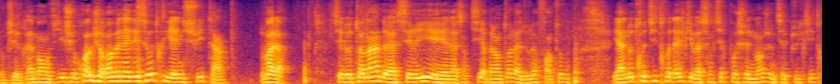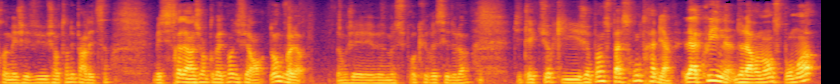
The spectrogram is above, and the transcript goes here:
Donc j'ai vraiment envie. Je crois que Je revenais des autres, il y a une suite. Hein. Voilà. C'est le tome 1 de la série et elle a sorti il n'y a pas longtemps La douleur fantôme. Il y a un autre titre d'elle qui va sortir prochainement, je ne sais plus le titre, mais j'ai vu, j'ai entendu parler de ça. Mais ce sera d'un genre complètement différent. Donc voilà. Donc je me suis procuré ces deux-là. Petite lecture qui, je pense, passeront très bien. La queen de la romance pour moi,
